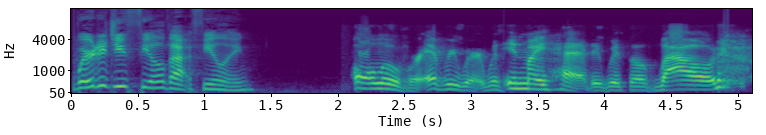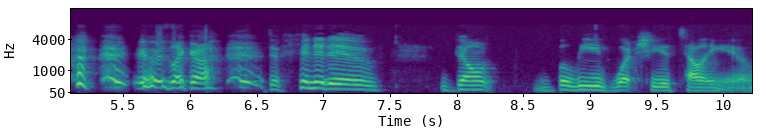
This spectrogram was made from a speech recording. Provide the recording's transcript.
Where did you feel that feeling? All over, everywhere. It was in my head. It was a loud, it was like a definitive, don't believe what she is telling you.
